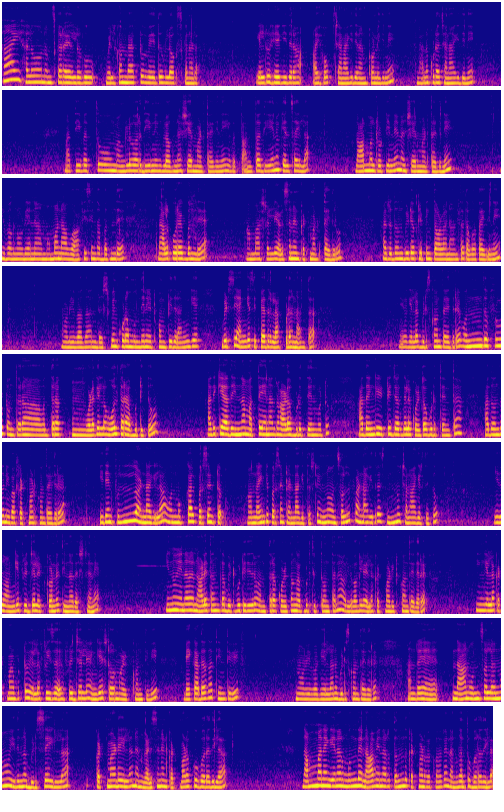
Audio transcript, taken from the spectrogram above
Hi, hello, ನಮಸ್ಕಾರ ಎಲ್ರಿಗೂ. Welcome back to Vedu vlogs Kannada. ಎಲ್ಲರೂ ಹೇಗಿದ್ದೀರಾ? ಐ ಹೋಪ್ ಚೆನ್ನಾಗಿದ್ದೀನಿ ಅಂದ್ಕೊಂಡಿದ್ದೀನಿ ನಾನು ಕೂಡ ಚೆನ್ನಾಗಿದ್ದೀನಿ. ಮತ್ತು ಇವತ್ತು ಮಂಗಳವಾರದ ಈವ್ನಿಂಗ್ ವ್ಲಾಗ್ನ ಶೇರ್ ಮಾಡ್ತಾಯಿದ್ದೀನಿ ಇವತ್ತು ಅಂಥದ್ದು ಏನೂ ಕೆಲಸ ಇಲ್ಲ. ನಾರ್ಮಲ್ ರೊಟೀನೇ ನಾನು ಶೇರ್ ಮಾಡ್ತಾಯಿದ್ದೀನಿ ಇವಾಗ ನೋಡಿ ನಮ್ಮಮ್ಮ ನಾವು ಆಫೀಸಿಂದ ಬಂದೆ. ನಾಲ್ಕೂವರೆಗೆ ಬಂದೆ. ಅಮ್ಮ ಅಷ್ಟರಲ್ಲಿ ಅಳಸನನ್ನು ಕಟ್ ಮಾಡ್ತಾಯಿದ್ರು ಅದ್ರದ್ದೊಂದು ವೀಡಿಯೋ ಕ್ಲಿಪ್ಪಿಂಗ್ ತಗೊಳ್ಳೋಣ ಅಂತ ತಗೋತಾ ಇದ್ದೀನಿ. ನೋಡಿ, ಇವಾಗ ಡಸ್ಟ್ಬಿನ್ ಕೂಡ ಮುಂದೆನೇ ಇಟ್ಕೊಂಡ್ಬಿಟ್ಟಿದ್ದಾರೆ. ಹಂಗೆ ಬಿಡಿಸಿ, ಹಂಗೆ ಸಿಪ್ಪೆ ಅದ್ರಲ್ಲಿ ಹಾಕ್ಬಿಡೋಣ ಅಂತ. ಇವಾಗೆಲ್ಲ ಬಿಡಿಸ್ಕೊತಾ ಇದ್ದಾರೆ. ಒಂದು ಫ್ರೂಟ್ ಒಂಥರ ಒಂಥರ ಒಳಗೆಲ್ಲ ಹೋಲ್ ಥರ ಆಗ್ಬಿಟ್ಟಿತ್ತು. ಅದಕ್ಕೆ ಅದು ಇನ್ನೂ ಮತ್ತೆ ಏನಾದರೂ ಹಾಳಾಗ್ಬಿಡುತ್ತೆ ಅಂದ್ಬಿಟ್ಟು ಅದು ಹಂಗೆ ಇಟ್ಟಿದ್ದ ಜಾಗದಲ್ಲೇ ಕೊಳ್ತೋಗ್ಬಿಡುತ್ತೆ ಅಂತ ಅದೊಂದು ಇವಾಗ ಕಟ್ ಮಾಡ್ಕೊತಾ ಇದ್ದಾರೆ. ಇದೇನು ಫುಲ್ಲು ಹಣ್ಣಾಗಿಲ್ಲ, ಒಂದು ಮುಕ್ಕಾಲು ಪರ್ಸೆಂಟ್ ನೈಂಟಿ ಪರ್ಸೆಂಟ್ ಹಣ್ಣಾಗಿತ್ತು ಅಷ್ಟೇ ಇನ್ನೂ ಒಂದು ಸ್ವಲ್ಪ ಹಣ್ಣಾಗಿದ್ದರೆ ಇನ್ನೂ ಚೆನ್ನಾಗಿರ್ತಿತ್ತು. ಇದು ಹಂಗೆ ಫ್ರಿಜ್ಜಲ್ಲಿ ಇಟ್ಕೊಂಡೆ ತಿನ್ನೋದಷ್ಟೇ ಇನ್ನೂ ಏನಾರ ನಾಳೆ ತನಕ ಬಿಟ್ಬಿಟ್ಟಿದ್ರೆ ಒಂಥರ ಕೊಳ್ತಂಗೆ ಆಗ್ಬಿಡ್ತಿತ್ತು ಅಂತಲೇ ಅವ್ರು ಇವಾಗಲೇ ಎಲ್ಲ ಕಟ್ ಮಾಡಿ ಇಟ್ಕೊತಾ ಇದ್ದಾರೆ ಹೀಗೆಲ್ಲ ಕಟ್ ಮಾಡಿಬಿಟ್ಟು ಎಲ್ಲ ಫ್ರೀಜ ಫ್ರಿಜ್ಜಲ್ಲೇ ಹಂಗೆ ಸ್ಟೋರ್ ಮಾಡಿ ಇಟ್ಕೊತೀವಿ. ಬೇಕಾದಾಗ ತಿಂತೀವಿ. ನೋಡಿ ಇವಾಗ ಎಲ್ಲನೂ ಬಿಡಿಸ್ಕೊತಾ ಇದ್ದಾರೆ ಅಂದರೆ ನಾನು ಒಂದು ಸಲನೂ ಇದನ್ನು ಬಿಡಿಸೇ ಇಲ್ಲ ಕಟ್ ಮಾಡೇ ಇಲ್ಲ, ನನಗೆ ಹಣ್ಣು ಕಟ್ ಮಾಡೋಕ್ಕೂ ಬರೋದಿಲ್ಲ. ನಮ್ಮ ಮನೆಗೆ ಏನಾದ್ರು ಮುಂದೆ ನಾವೇನಾದ್ರು ತಂದು ಕಟ್ ಮಾಡಬೇಕು ಅಂದರೆ ನನಗಂತೂ ಬರೋದಿಲ್ಲ.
